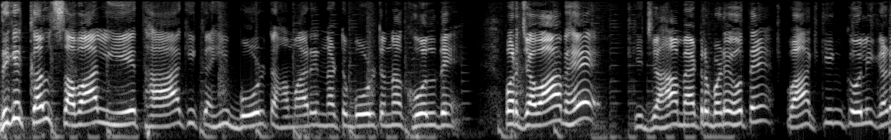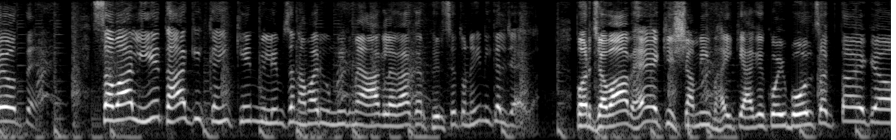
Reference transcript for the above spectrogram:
देखिए, कल सवाल ये था कि कहीं बोल्ट हमारे नट बोल्ट ना खोल दें, पर जवाब है कि जहाँ मैटर बड़े होते हैं, वहाँ किंग कोहली खड़े होते हैं। सवाल ये था कि कहीं केन विलियमसन हमारी उम्मीद में आग लगाकर फिर से तो नहीं निकल जाएगा, पर जवाब है कि शमी भाई के आगे कोई बोल सकता है क्या?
